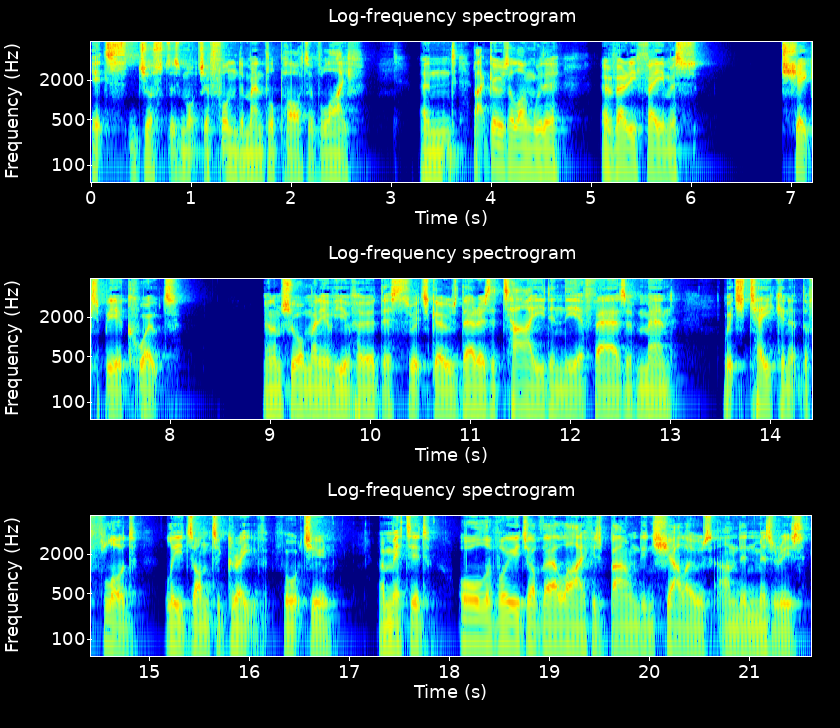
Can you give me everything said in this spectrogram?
it's just as much a fundamental part of life. And that goes along with a, a very famous Shakespeare quote. And I'm sure many of you have heard this, which goes, There is a tide in the affairs of men which taken at the flood leads on to great fortune. Omitted, all the voyage of their life is bound in shallows and in miseries.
